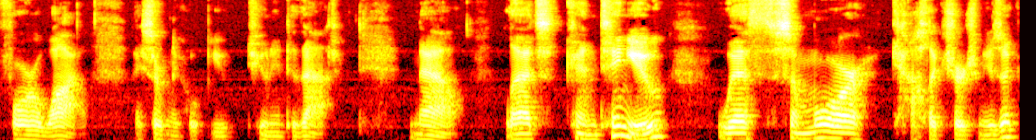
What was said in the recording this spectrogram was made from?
for a While. I certainly hope you tune into that. Now, let's continue with some more Catholic church music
